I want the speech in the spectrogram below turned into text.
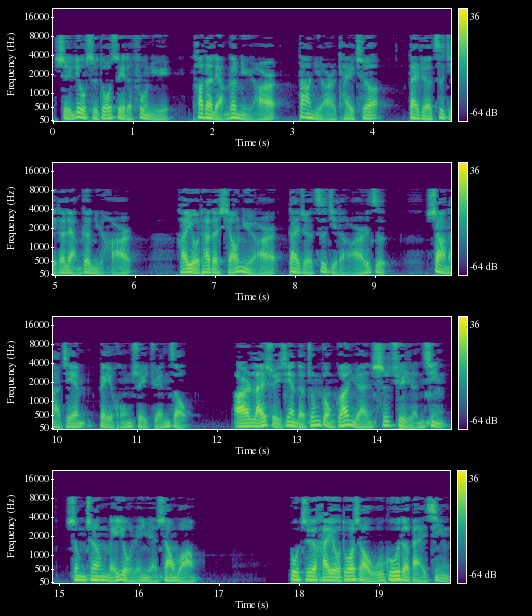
是六十多岁的妇女，她的两个女儿，大女儿开车带着自己的两个女孩，还有他的小女儿带着自己的儿子，刹那间被洪水卷走。而涞水县的中共官员失去人性，声称没有人员伤亡。不知还有多少无辜的百姓。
